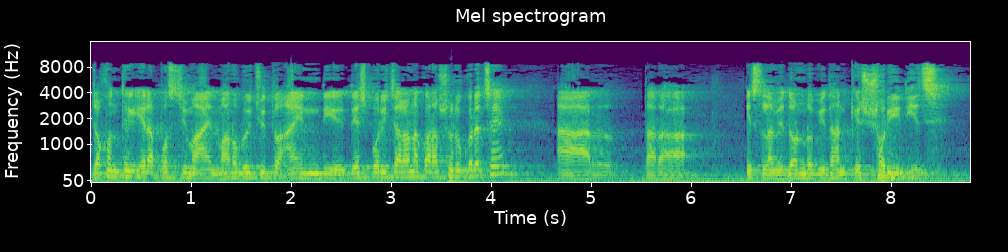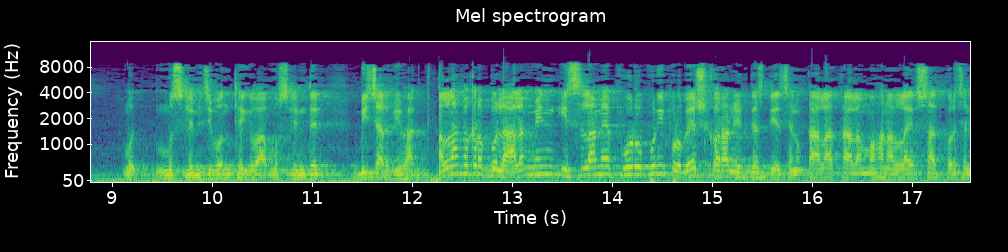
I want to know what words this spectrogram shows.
যখন থেকে এরা পশ্চিম আইন, মানবরচিত আইন দিয়ে দেশ পরিচালনা করা শুরু করেছে, আর তারা ইসলামী দণ্ডবিধানকে সরিয়ে দিয়েছে। মুসলিম জীবন থেকে বা মুসলিমদের বিচার বিভাগ। আল্লাহ ফকরাবুল আলমিন ইসলামে পুরোপুরি প্রবেশ করার নির্দেশ দিয়েছেন। কালা তালা মহান আল্লাহ ইরশাদ করেছেন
